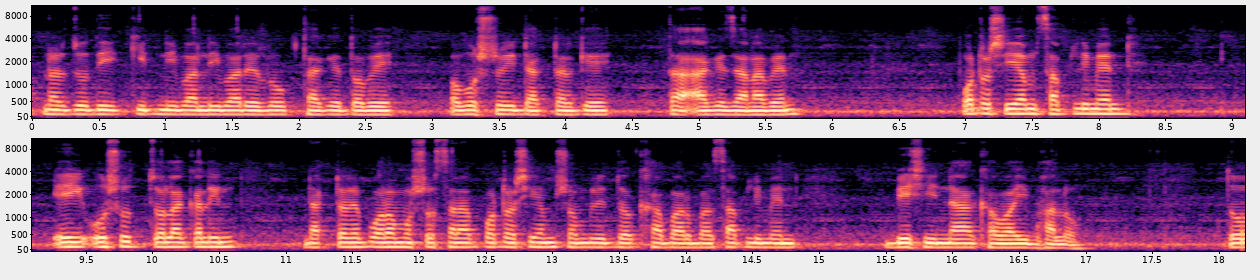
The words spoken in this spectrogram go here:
আপনার যদি কিডনি বা লিভারের রোগ থাকে, তবে অবশ্যই ডাক্তারকে তা আগে জানাবেন। পটাশিয়াম সাপ্লিমেন্ট, এই ওষুধ চলাকালীন ডাক্তারের পরামর্শ ছাড়া পটাশিয়াম সমৃদ্ধ খাবার বা সাপ্লিমেন্ট বেশি না খাওয়াই ভালো। তো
